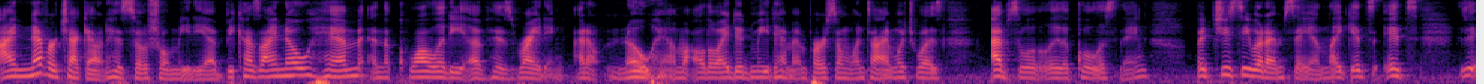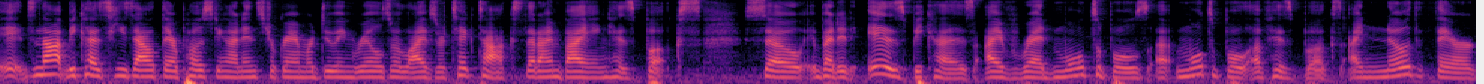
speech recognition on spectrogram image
I never check out his social media because I know him and the quality of his writing. I don't know him, although I did meet him in person one time, which was absolutely the coolest thing. But you see what I'm saying? Like it's it's it's not because he's out there posting on Instagram or doing reels or lives or TikToks that I'm buying his books. So, but it is because I've read multiples uh, multiple of his books. I know that they're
